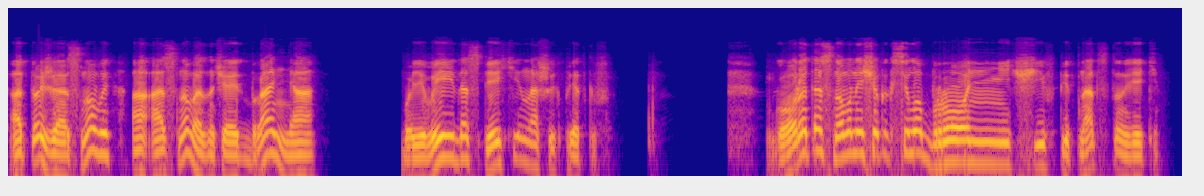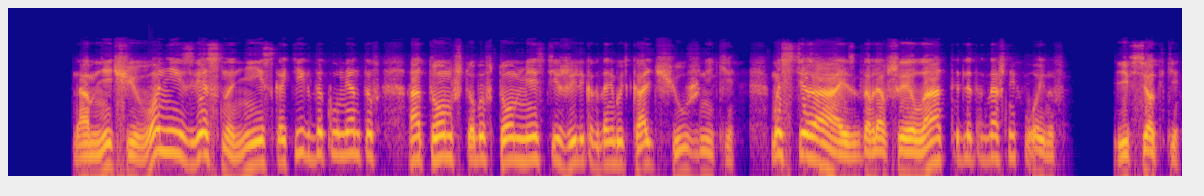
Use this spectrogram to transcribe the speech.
от той же основы, а основа означает «броня», боевые доспехи наших предков. Город основан еще как село Бронничи в XV веке. Нам ничего не известно ни из каких документов о том, чтобы в том месте жили когда-нибудь кольчужники, мастера, изготовлявшие латы для тогдашних воинов. И все-таки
